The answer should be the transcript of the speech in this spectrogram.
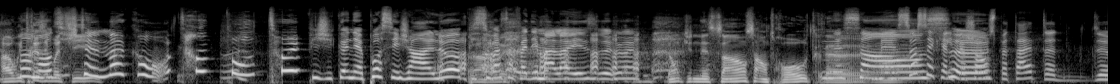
Ah oui, oh, très mon Dieu, je suis tellement contente pour toi. Puis je connais pas ces gens-là, puis Ah souvent, ouais. ça fait des malaises. ouais. Donc, une naissance, entre autres. Une euh, naissance. Mais ça, c'est quelque euh, chose peut-être de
